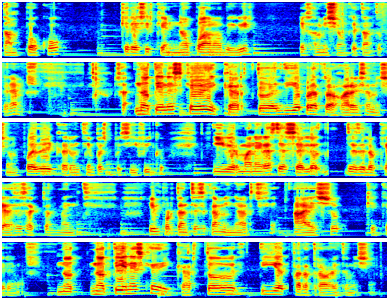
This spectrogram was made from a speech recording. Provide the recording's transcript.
tampoco quiere decir que no podamos vivir esa misión que tanto queremos. O sea, no tienes que dedicar todo el día para trabajar esa misión, puedes dedicar un tiempo específico y ver maneras de hacerlo desde lo que haces actualmente. Lo importante es caminarse a eso que queremos. No, no tienes que dedicar todo el día para trabajar en tu misión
